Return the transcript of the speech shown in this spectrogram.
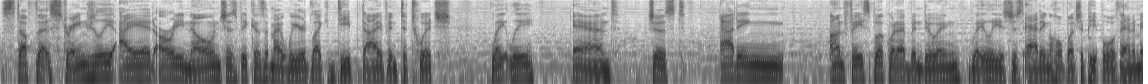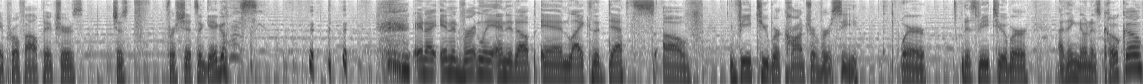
stuff that strangely I had already known just because of my weird like deep dive into Twitch lately and just adding on Facebook what I've been doing lately is just adding a whole bunch of people with anime profile pictures just f- for shits and giggles. and I inadvertently ended up in like the depths of VTuber controversy, where this VTuber, I think known as Coco,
